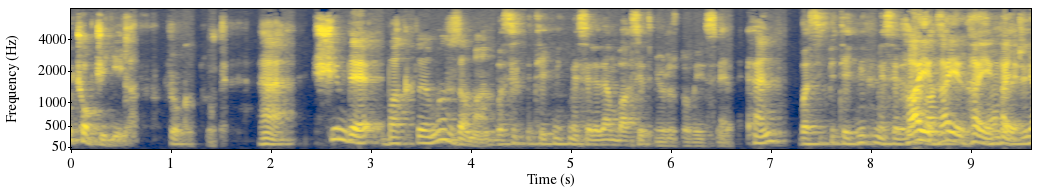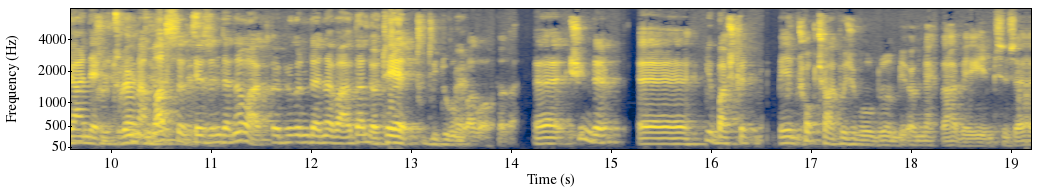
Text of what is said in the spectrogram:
Bu çok ciddi laf. Çok, çok. Ha, şimdi baktığımız zaman Basit bir teknik meseleden bahsetmiyoruz dolayısıyla. ben Basit bir teknik meseleden hayır hayır hayır Son hayır yani bilmem master mesele. tezinde ne var öbüründe ne vardan öteye bir durum Evet. var ortada. Ee, şimdi e, bir başka benim çok çarpıcı bulduğum bir örnek daha vereyim size.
